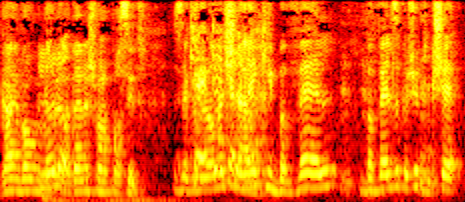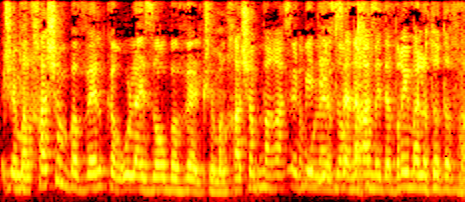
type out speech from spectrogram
גם אם באו לא, מבבל, לא. עדיין יש השפעה פרסית. זה כן, גם לא כן, כן, משנה, אבל- כי בבל, בבל זה פשוט, כש- כשמלכה שם בבל קראו לה אזור בבל, כשמלכה שם פרס קראו לה בדיוק, אזור זה אנחנו פרס. מדברים על אותו דבר.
